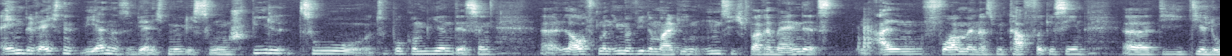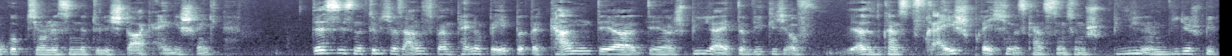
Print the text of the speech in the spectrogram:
einberechnet werden. Also wäre nicht möglich, so ein Spiel zu, zu programmieren. Deswegen äh, lauft man immer wieder mal gegen unsichtbare Wände. Jetzt in allen Formen als Metapher gesehen. Äh, die Dialogoptionen sind natürlich stark eingeschränkt. Das ist natürlich was anderes beim Pen and Paper. Da kann der, der Spielleiter wirklich auf, also du kannst frei sprechen, das kannst du in so einem Spiel, in einem Videospiel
